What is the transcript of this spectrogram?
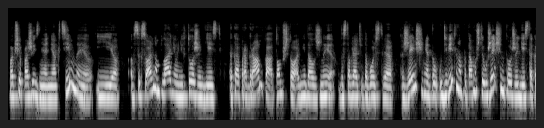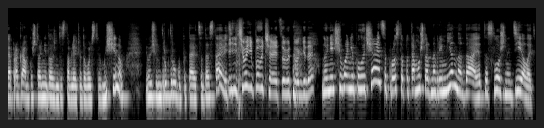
вообще по жизни они активные, и В сексуальном плане у них тоже есть такая программка о том, что они должны доставлять удовольствие женщине. Это удивительно, потому что и у женщин тоже есть такая программка, что они должны доставлять удовольствие мужчинам. И, в общем, друг другу пытаются доставить. И ничего не получается в итоге, да? Но ничего не получается просто потому, что одновременно, да, это сложно делать.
